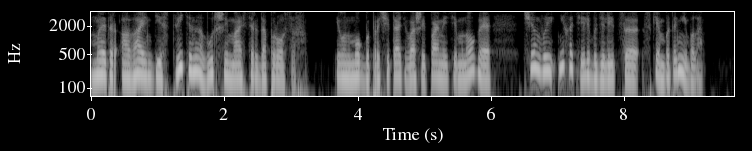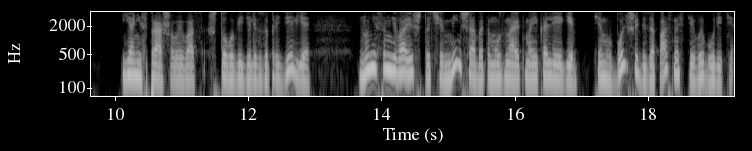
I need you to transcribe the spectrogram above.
мэтр Авайн действительно лучший мастер допросов, и он мог бы прочитать в вашей памяти многое, чем вы не хотели бы делиться с кем бы то ни было. Я не спрашиваю вас, что вы видели в запределье, но не сомневаюсь, что чем меньше об этом узнают мои коллеги, тем в большей безопасности вы будете.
